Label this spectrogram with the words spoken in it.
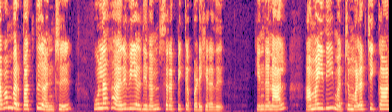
நவம்பர் பத்து அன்று உலக அறிவியல் தினம் சிறப்பிக்கப்படுகிறது. இந்த நாள் அமைதி மற்றும் வளர்ச்சிக்கான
